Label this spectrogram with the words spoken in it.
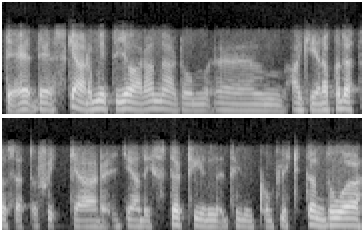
det, det, ska de inte göra när de eh, agerar på detta sätt och skickar jihadister till, till konflikten. Då,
